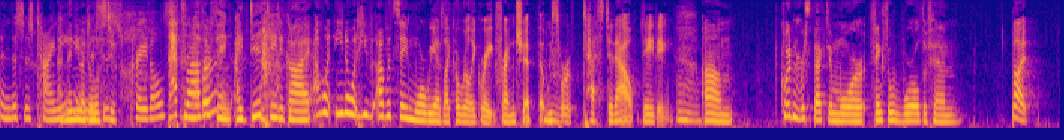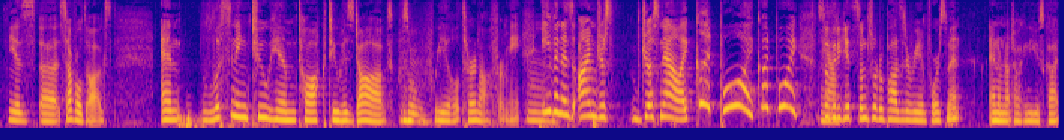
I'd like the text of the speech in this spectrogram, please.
and this is Tiny, And then you had to this listen to- Cradles. That's another thing. I did date a guy. I would, you know what? He, I would say more. We had like a really great friendship that we Mm-hmm. sort of tested out dating. Um, couldn't respect him more. Think the world of him, but he has uh, several dogs, and listening to him talk to his dogs was a Mm-hmm. real turnoff for me. Mm. Even as I'm just just now like, good boy, good boy, so Yeah. that he gets some sort of positive reinforcement. And I'm not talking to you, Scott,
